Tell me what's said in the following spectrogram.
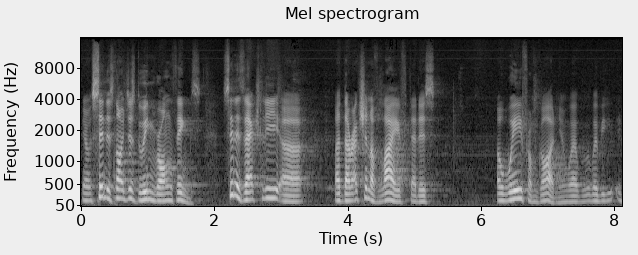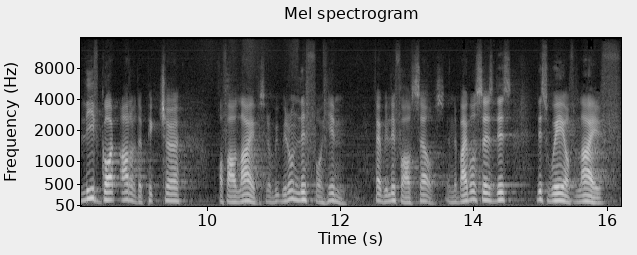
you know, sin is not just doing wrong things. Sin is actually uh, a direction of life that is away from God, you know, where, where we leave God out of the picture of our lives. You know, we, we don't live for Him. In fact, we live for ourselves. And the Bible says this, this way of life,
